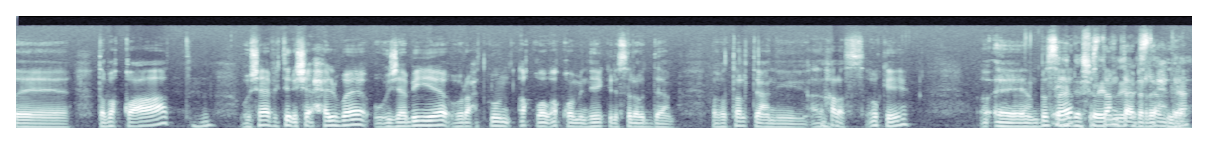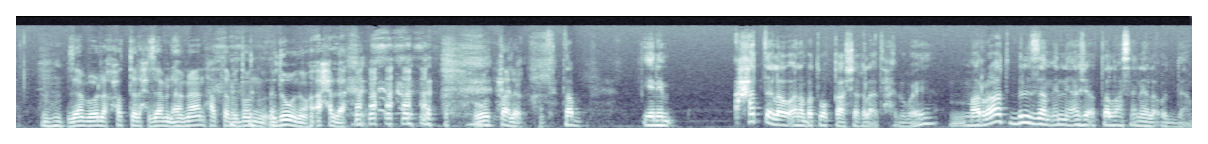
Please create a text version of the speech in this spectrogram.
آه، توقعات. وشايف كتير أشياء حلوة وإيجابية وراح تكون أقوى وأقوى من هيك لسه لقدام. فبطلت يعني خلص أوكي. آه، انبسط استمتع بالرحلة. زي ما بقول لك حط الحزام الأمان حتى بدون بدونه أحلى. وانطلق طب يعني حتى لو أنا بتوقع شغلات حلوة مرات بلزم إني أجي أطلع سنة لقدام.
